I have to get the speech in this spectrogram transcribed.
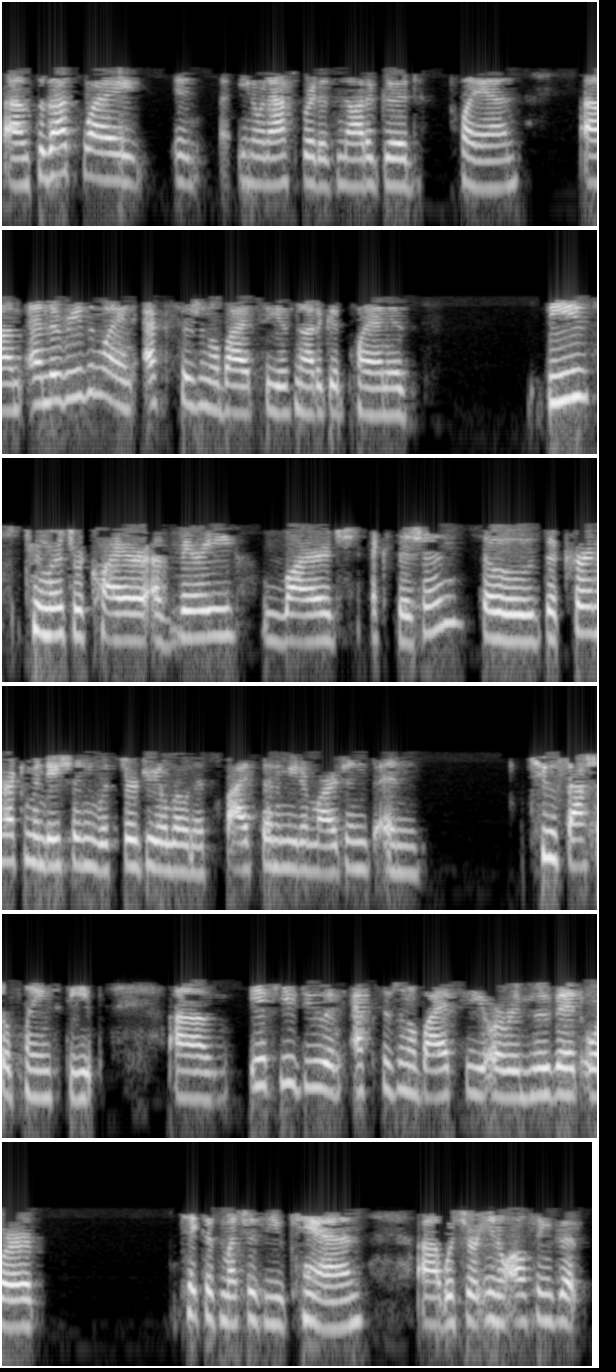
Um, so that's why it, you know an aspirate is not a good plan. Um, and the reason why an excisional biopsy is not a good plan is these tumors require a very large excision. So the current recommendation with surgery alone is five centimeter margins and two fascial planes deep. Um, if you do an excisional biopsy or remove it or take as much as you can, uh, which are, you know, all things that,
